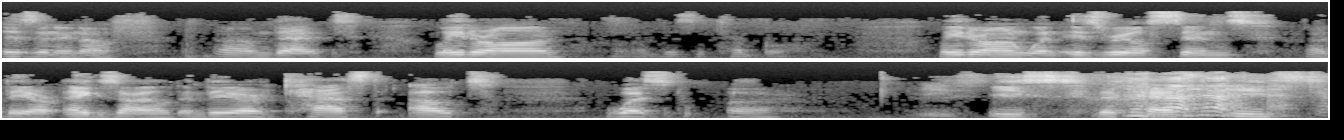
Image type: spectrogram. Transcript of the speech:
isn't enough. Um, that later on, oh, this is a temple. Later on, when Israel sins, uh, they are exiled and they are cast out west, uh, East. East. They're cast east,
